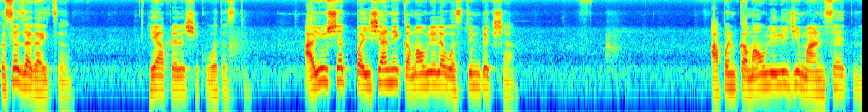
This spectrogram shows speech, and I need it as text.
कसं जगायचं हे आपल्याला शिकवत असतं. आयुष्यात पैशाने कमावलेल्या वस्तूंपेक्षा आपण कमावलेली जी माणसं आहेत ना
